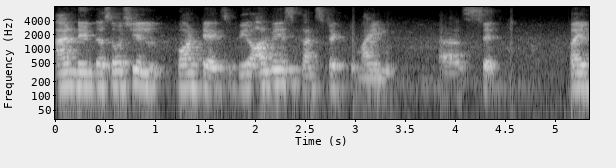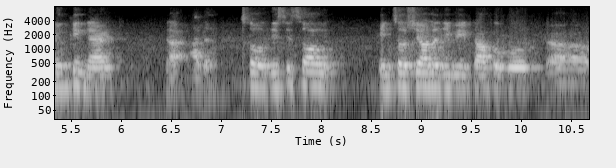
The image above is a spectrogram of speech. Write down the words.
And in the social context, we always construct my uh, self by looking at the other. So this is how in sociology we talk about uh,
